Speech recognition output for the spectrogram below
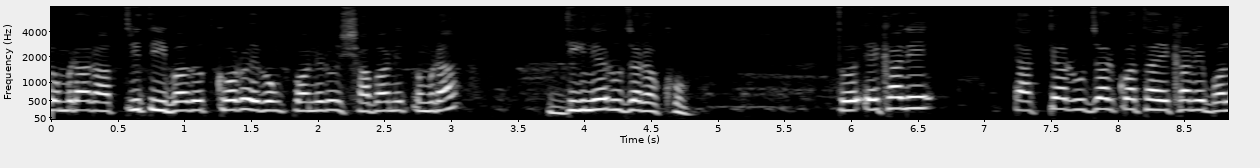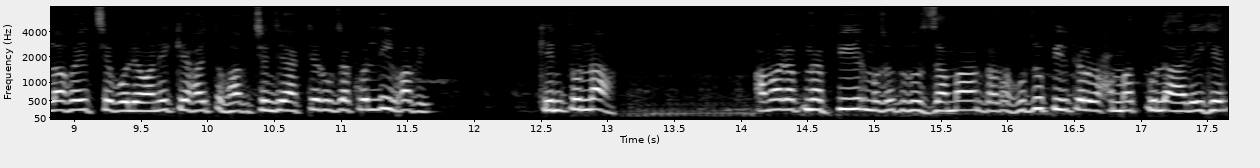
তোমরা রাত্রিতে ইবাদত করো এবং পনেরোই সাবানে তোমরা দিনে রোজা রাখো। তো এখানে একটা রোজার কথা এখানে বলা হয়েছে বলে অনেকে হয়তো ভাবছেন যে একটা রোজা করলেই হবে। কিন্তু না। আমার আপনার পীর মজাদুজ্জামান, দাদা হুজু পীর কাল রহমাতুল্লাহ আলীকে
